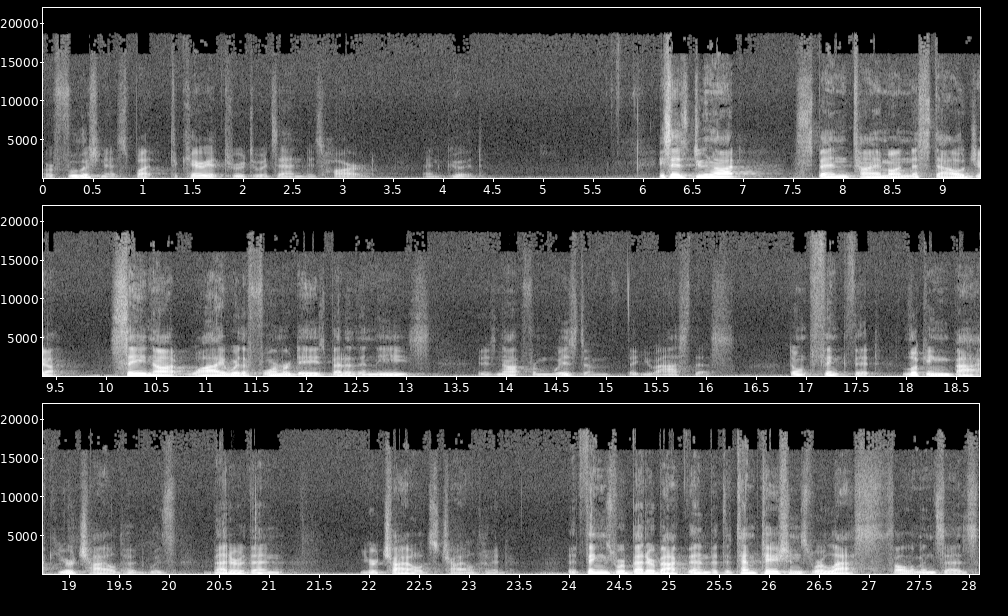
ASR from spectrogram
or foolishness, but to carry it through to its end is hard and good. He says, Do not Spend time on nostalgia. Say not, Why were the former days better than these? It is not from wisdom that you ask this. Don't think that looking back, your childhood was better than your child's childhood. That things were better back then, that the temptations were less. Solomon says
